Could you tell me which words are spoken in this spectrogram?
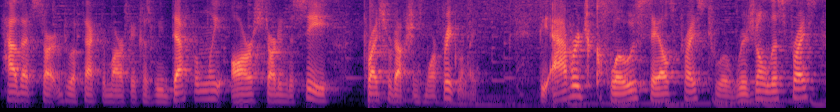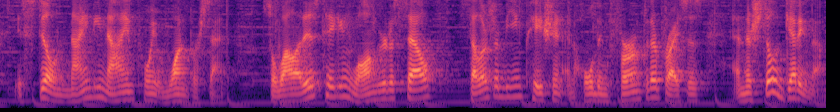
how that's starting to affect the market because we definitely are starting to see price reductions more frequently. The average closed sales price to original list price is still 99.1%. So while it is taking longer to sell, sellers are being patient and holding firm to their prices, and they're still getting them.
